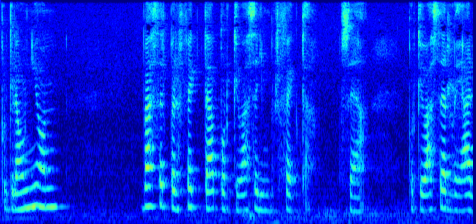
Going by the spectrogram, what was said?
Porque la unión va a ser perfecta porque va a ser imperfecta. O sea, porque va a ser real.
